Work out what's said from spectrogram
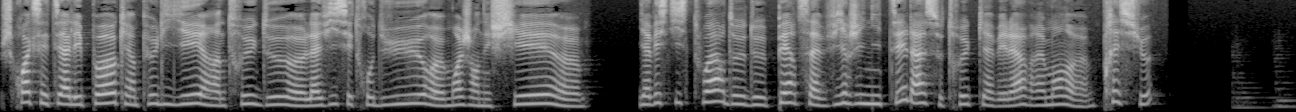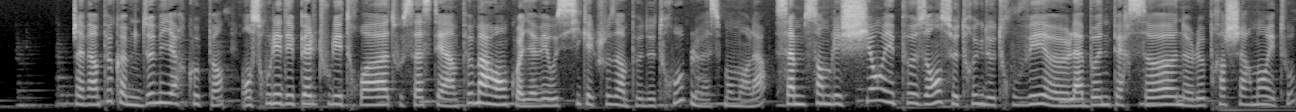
Je crois que c'était à l'époque un peu lié à un truc de euh, la vie c'est trop dur, euh, moi j'en ai chié. Il y avait cette histoire de, perdre sa virginité, là, ce truc qui avait l'air vraiment précieux. J'avais un peu comme deux meilleurs copains. On se roulait des pelles tous les trois, tout ça, c'était un peu marrant quoi. Il y avait aussi quelque chose un peu de trouble à ce moment-là. Ça me semblait chiant et pesant ce truc de trouver euh, la bonne personne, le prince charmant et tout.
